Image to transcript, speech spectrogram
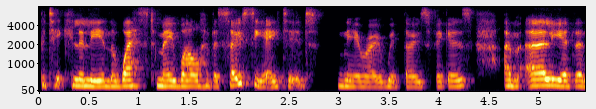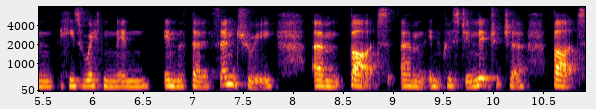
particularly in the West, may well have associated Nero with those figures um, earlier than he's written in in the third century, um, but um, in Christian literature, but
